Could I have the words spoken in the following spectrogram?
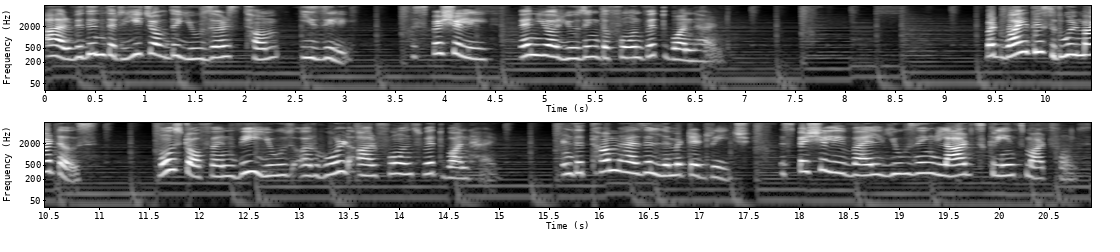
are within the reach of the user's thumb easily, especially when you are using the phone with one hand. But why this rule matters? Most often we use or hold our phones with one hand, and the thumb has a limited reach, especially while using large screen smartphones.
